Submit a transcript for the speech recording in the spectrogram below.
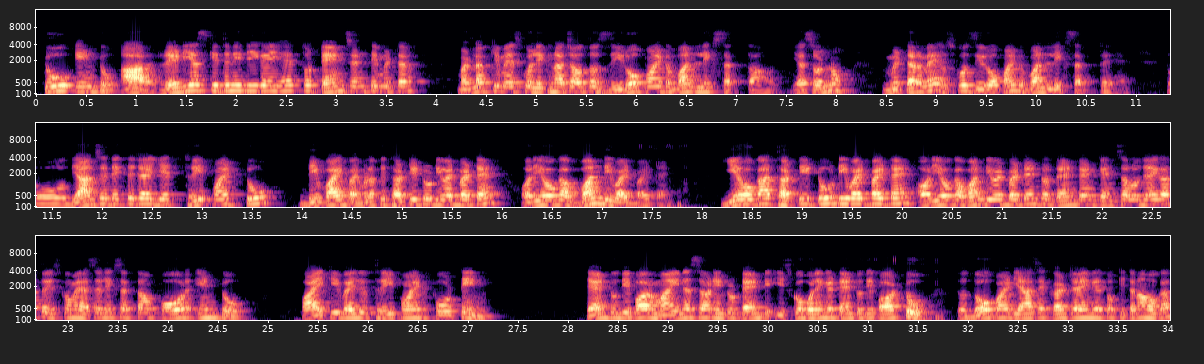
two into R radius कितनी दी गई है? तो टेन सेंटीमीटर मतलब कि मैं इसको लिखना चाहूँ तो 0.1 लिख सकता हूँ। या सुन नो मीटर में उसको 0.1 लिख सकते हैं। तो ध्यान से देखते जाए, ये 3.2 डिवाइड बाय मतलब कि 32 डिवाइड बाय 10 और ये होगा 1 डिवाइड बाय 10 ये होगा 32 डिवाइड बाय 10 और ये होगा 1 डिवाइड बाय 10 तो 10 10 कैंसिल हो जाएगा। तो इसको मैं ऐसे लिख सकता हूँ 4 इंटू पाई की value 3.14 10 to the power minus seven into ten इसको बोलेंगे 10 टू दी पावर टू तो दो पॉइंट यहाँ से कट जाएँगे तो कितना होगा?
